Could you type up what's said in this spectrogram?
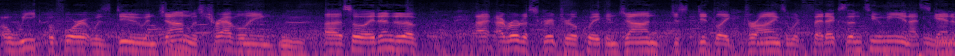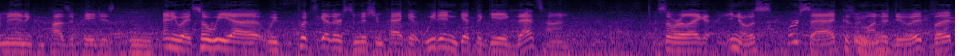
a week before it was due, and John was traveling, Mm. uh, so it ended up. I, I wrote a script real quick, and John just did like drawings and would FedEx them to me, and I scanned Mm-hmm. them in and composite pages. Anyway, so we uh, we put together a submission packet. We didn't get the gig that time, so we're like, you know, we're sad because we wanted to do it, but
